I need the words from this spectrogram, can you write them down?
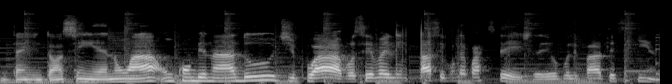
Entende? Então, assim, é, não há um combinado tipo, ah, você vai limpar segunda, quarta e sexta, eu vou limpar a terça e quinta.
